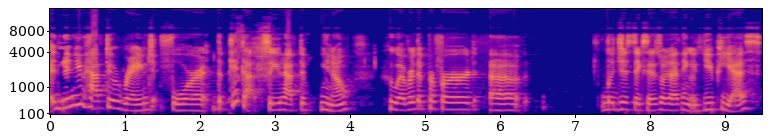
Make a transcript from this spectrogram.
and then you have to arrange for the pickup. So you have to, you know, whoever the preferred uh, logistics is, which I think was UPS,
